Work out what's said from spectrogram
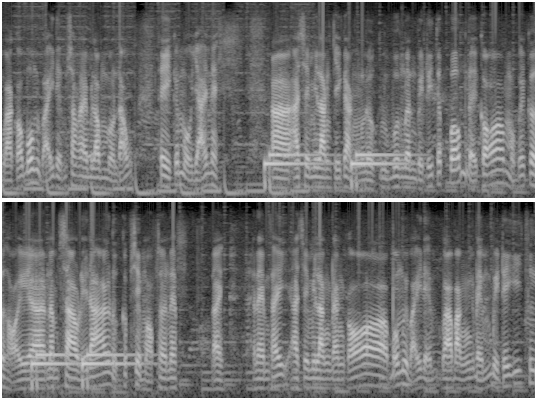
và có 47 điểm sau 25 vòng đấu. Thì cái mùa giải này à, AC Milan chỉ cần lượt vươn lên vị trí top 4 để có một cái cơ hội à, năm sau để đá được cúp C1 thôi anh em. Đây, anh em thấy AC Milan đang có 47 điểm và bằng điểm vị trí thứ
